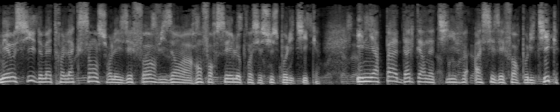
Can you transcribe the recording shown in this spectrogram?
mais aussi de mettre l'accent sur les efforts visant à renforcer le processus politique. Il n'y a pas d'alternative à ces efforts politiques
